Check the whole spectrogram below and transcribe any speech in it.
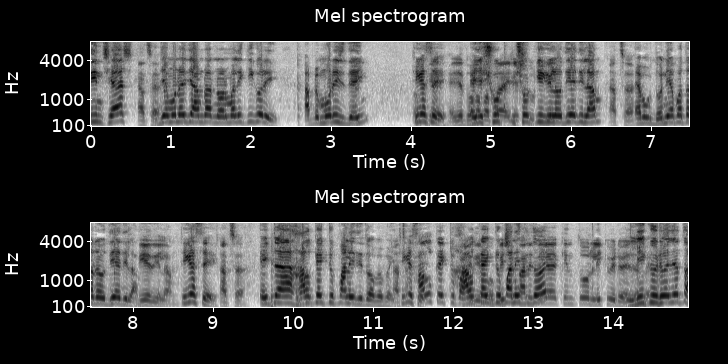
দিন শেষ। আচ্ছা। যেমন এই যে আমরা নরমালি কি করি আপনি মরিচ দেই ঠিক আছে? এই যে শুটকি। গুলো দিয়ে দিলাম আচ্ছা। এবং ধনিয়া পাতাটাও দিয়ে দিলাম। দিয়ে দিলাম। ঠিক আছে? আচ্ছা। এইটা হালকা একটু পানি দিতে হবে ভাই ঠিক আচ্ছা, আছে? হালকা একটু হালকা একটু পানি দিতে হয়। কিন্তু লিকুইড হয়ে যাবে। লিকুইড হয়ে যায় তো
